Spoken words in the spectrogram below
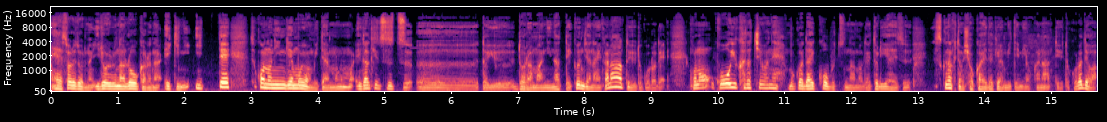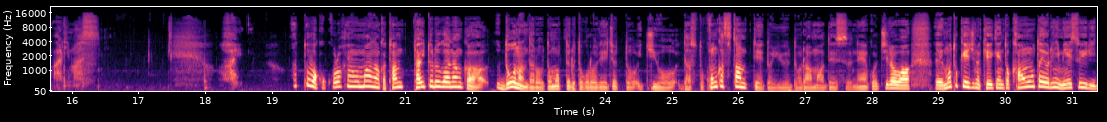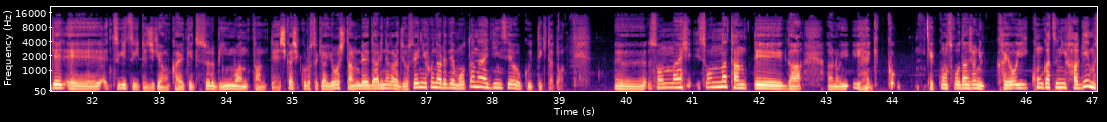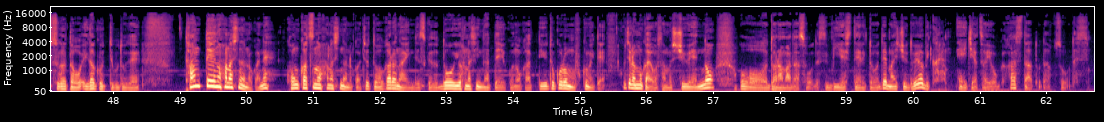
えーそれぞれのいろいろなローカルな駅に行って、そこの人間模様みたいなものも描きつつ、というドラマになっていくんじゃないかなというところで、この、こういう形はね、僕は大好物なので、とりあえず、少なくとも初回だけは見てみようかなというところではあります。あとはここら辺はまあなんかタイトルがなんかどうなんだろうと思ってるところでちょっと一応出すと、婚活探偵というドラマですね。こちらは、えー元刑事の経験と勘を頼りに名推理で、えー次々と事件を解決する敏腕探偵。しかし黒崎は容姿端麗でありながら女性に不慣れで持たない人生を送ってきたと。えーそんな、そんな探偵が、あの、結婚相談所に通い、婚活に励む姿を描くってことで、探偵の話なのかね、婚活の話なのか？ちょっとわからないんですけど、どういう話になっていくのかっていうところも含めて、こちら向井治主演のドラマだそうです。BS テレ東で毎週土曜日から1月は8日がスタートだそうです。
